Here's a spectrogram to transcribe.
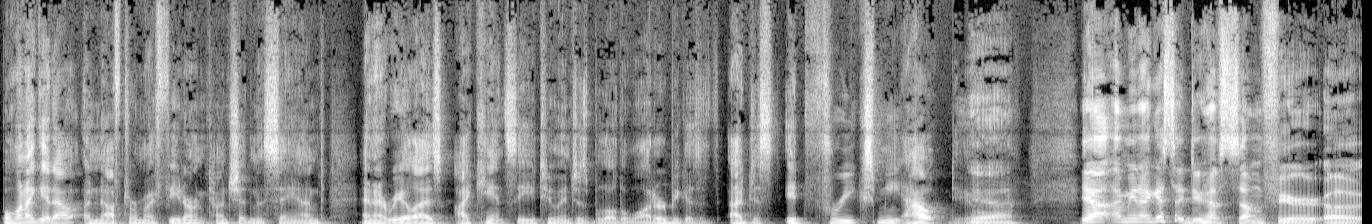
But when I get out enough to where my feet aren't touching the sand, and I realize I can't see two inches below the water because I just it freaks me out, dude. Yeah. Yeah, I mean, I guess I do have some fear. Uh,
